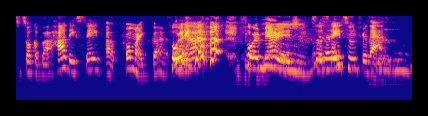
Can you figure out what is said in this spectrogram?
to talk about how they saved up oh my god. for Oh, yeah. for marriage. Mm, So okay. stay tuned for that. Mm.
